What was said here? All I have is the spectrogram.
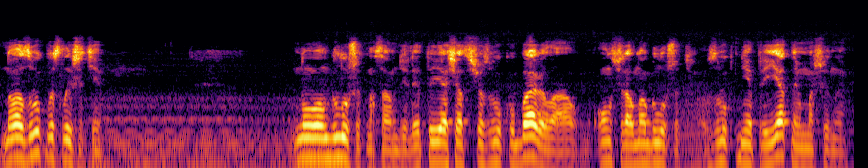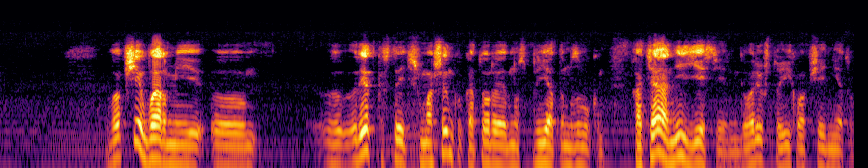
Ну, а звук вы слышите. Ну, он глушит на самом деле. Это я сейчас еще звук убавил, а он все равно глушит. Звук неприятный у машины. Вообще в армии э, редко встретишь машинку, которая ну, с приятным звуком. Хотя они есть, я не говорю, что их вообще нету.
